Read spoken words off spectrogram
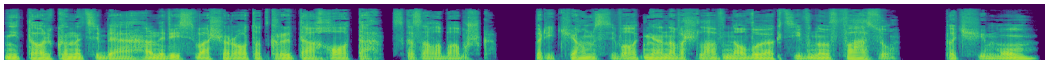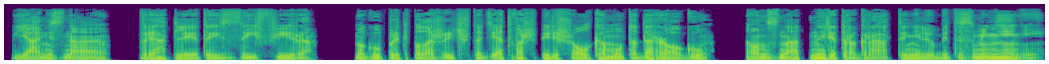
«Не только на тебя, а на весь ваш род открыта охота», — сказала бабушка. «Причем сегодня она вошла в новую активную фазу. Почему? Я не знаю. Вряд ли это из-за эфира. Могу предположить, что дед ваш перешел кому-то дорогу. Он знатный ретроград и не любит изменений.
